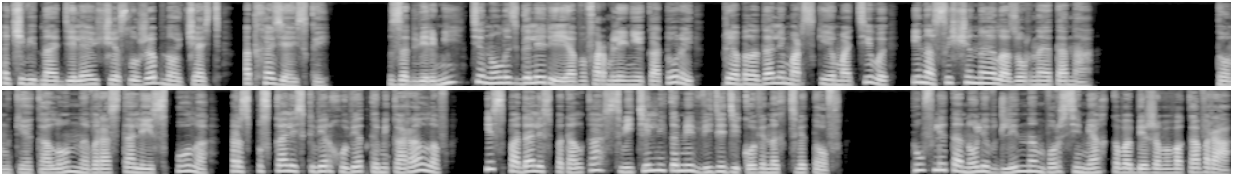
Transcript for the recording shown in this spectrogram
очевидно отделяющие служебную часть от хозяйской. За дверьми тянулась галерея, в оформлении которой преобладали морские мотивы и насыщенные лазурные тона. Тонкие колонны вырастали из пола, распускались кверху ветками кораллов и спадали с потолка светильниками в виде диковинных цветов. Туфли тонули в длинном ворсе мягкого бежевого ковра,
